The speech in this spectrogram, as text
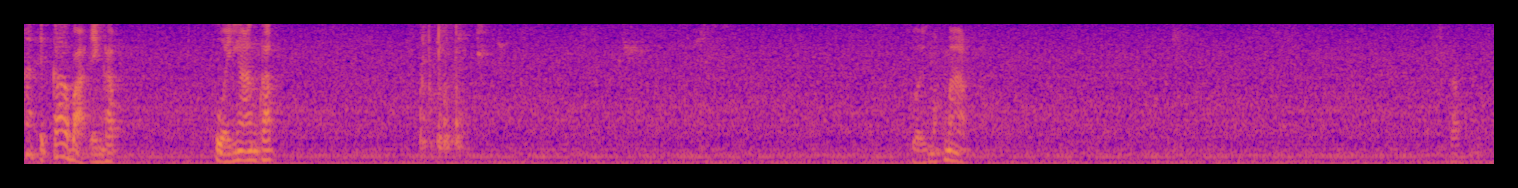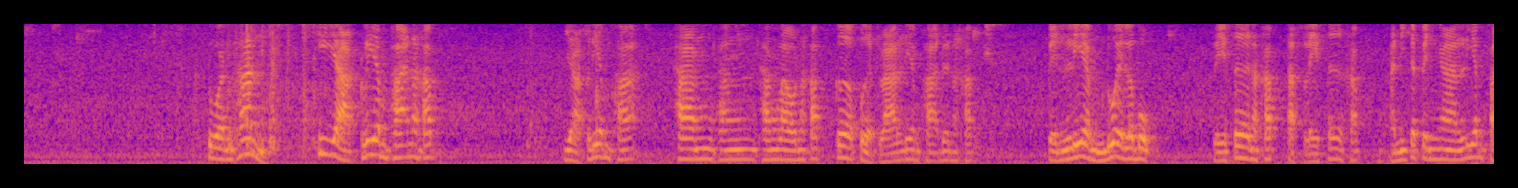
559 บาทเองครับ สวยงามครับ วยมากๆครับ ส่วนท่านที่อยากเลี่ยมพระนะครับ อยากเลี่ยมพระทางทางทางเรานะครับ ก็เปิดร้านเลี่ยมพระด้วยนะครับ เป็นเลี่ยมด้วยระบบเลเซอร์นะครับ ตัดเลเซอร์ครับ อันนี้จะเป็นงานเลี่ยมใส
